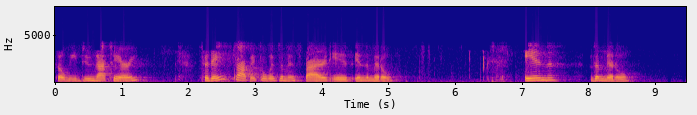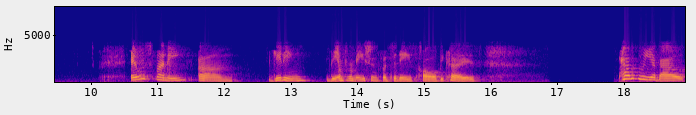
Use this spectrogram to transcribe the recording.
so we do not tarry. Today's topic for Wisdom Inspired is in the middle in the middle. It was funny um, getting the information for today's call because probably about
